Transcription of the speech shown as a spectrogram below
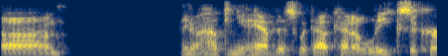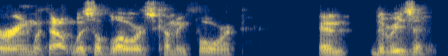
Um, you know, how can you have this without kind of leaks occurring, without whistleblowers coming forward? And the reason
